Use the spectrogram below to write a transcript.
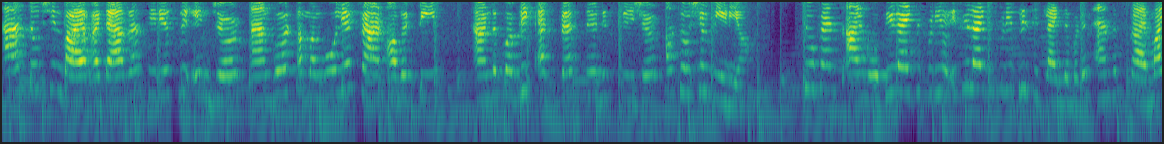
An Tüvshinbayar attacked and seriously injured, angered a Mongolian fan of the team and the public expressed their displeasure on social media. So friends, I hope you like this video. If you like this video, please hit like the button and subscribe my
